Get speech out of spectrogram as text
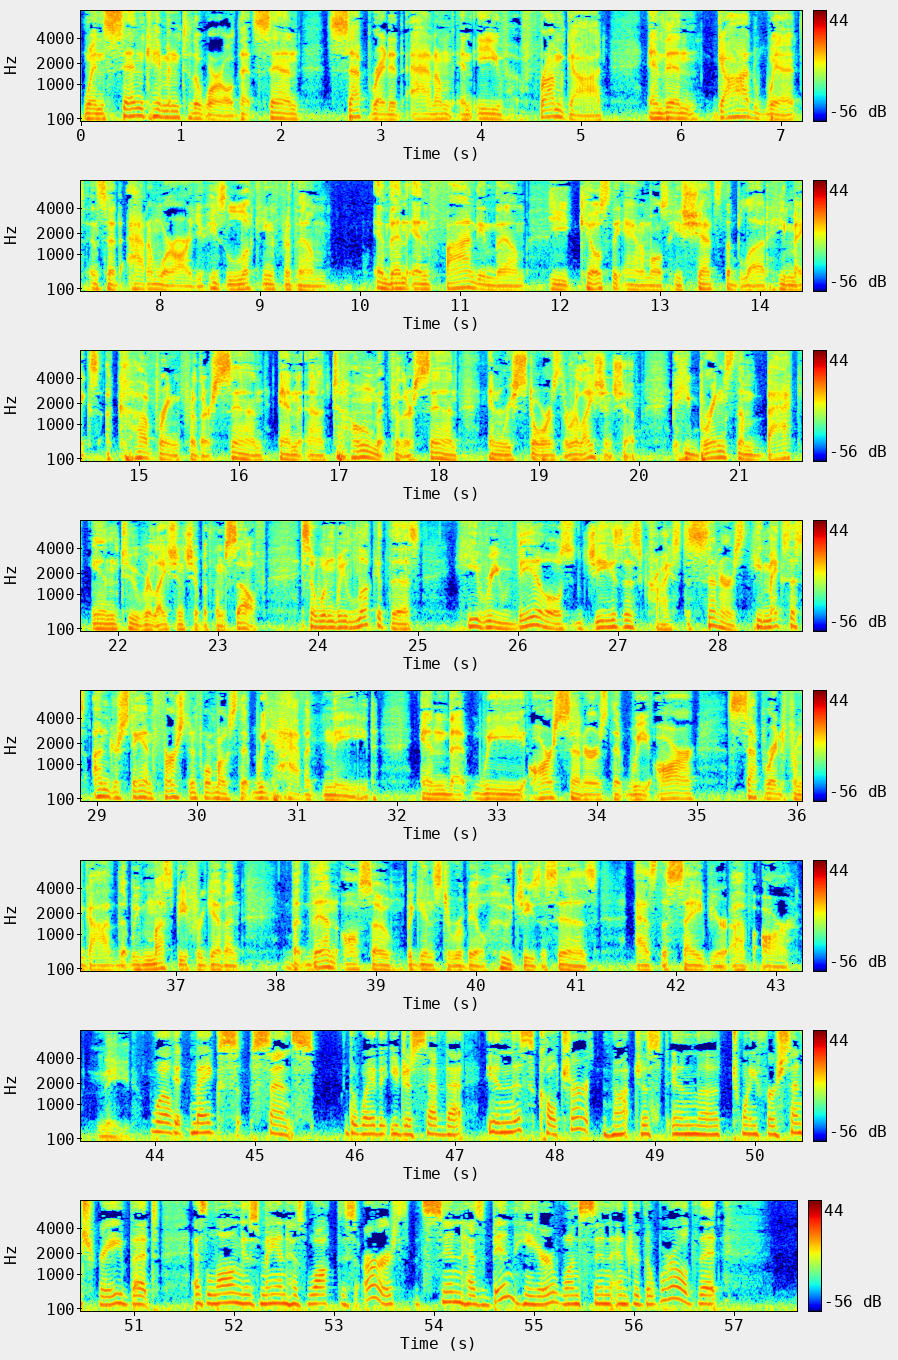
When sin came into the world, that sin separated Adam and Eve from God. And then God went and said, Adam, where are you? He's looking for them and then in finding them, he kills the animals, he sheds the blood, he makes a covering for their sin and atonement for their sin and restores the relationship. He brings them back into relationship with himself. So when we look at this, he reveals Jesus Christ to sinners. He makes us understand first and foremost that we have a need and that we are sinners, that we are separated from God, that we must be forgiven but then also begins to reveal who Jesus is as the Savior of our need. Well, it makes sense the way that you just said that in this culture, not just in the 21st century, but as long as man has walked this earth, sin has been here once sin entered the world, that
